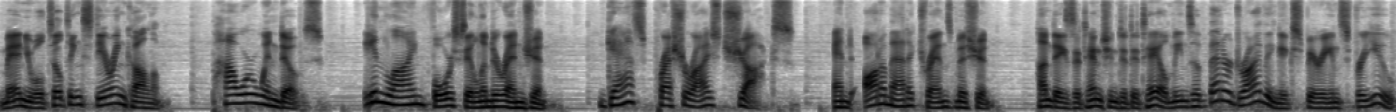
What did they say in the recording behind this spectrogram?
manual tilting steering column, power windows, inline four-cylinder engine, gas pressurized shocks, and automatic transmission. Hyundai's attention to detail means a better driving experience for you.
